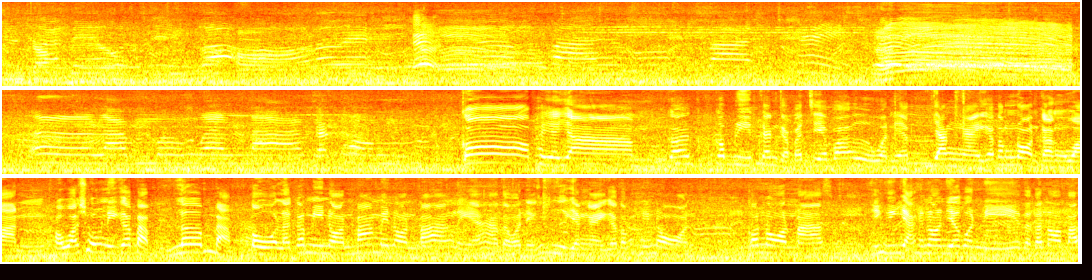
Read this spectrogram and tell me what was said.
กินกาแฟกินข้าวเอ๊ะ ก็พยายาม ก็บรีฟกันกับป้าเจี๊ยบว่าเออวันนี้ยังไงก็ต้องนอนกลางวัน เพราะว่าช่วงนี้ก็แบบเริ่มแบบโตแล้วก็มีนอนบ้างไม่นอนบ้างอะไรเงี้ยค่ะแต่วันนี้ก็คือยังไงก็ต้องให้นอน ก็นอนมาจริงๆอยากให้นอนเยอะกว่านี้ แต่ก็นอนมา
